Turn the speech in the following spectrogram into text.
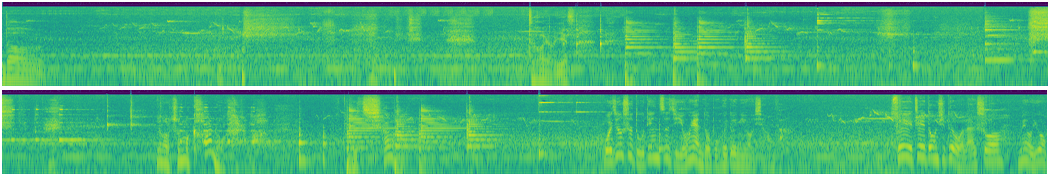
难道 多有意思？你老这么看着我干什么？把这签了吧。我就是笃定自己永远都不会对你有想法，所以这东西对我来说没有用。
